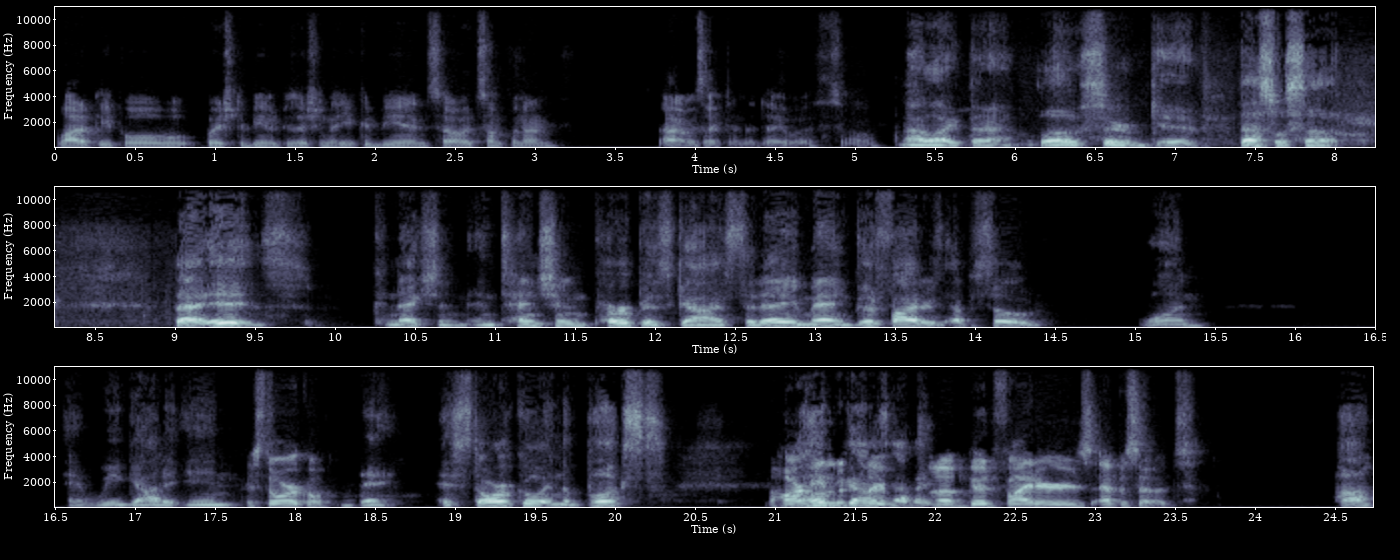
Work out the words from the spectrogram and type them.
a lot of people wish to be in a position that you could be in so it's something i'm i always like to end the day with so I like that. Love, serve, give. That's what's up. That is connection, intention, purpose, guys. Today, man, Good Fighters episode one. And we got it in historical today. Historical in the books. the harvey hope you guys lillard a- of good fighters episodes Huh?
